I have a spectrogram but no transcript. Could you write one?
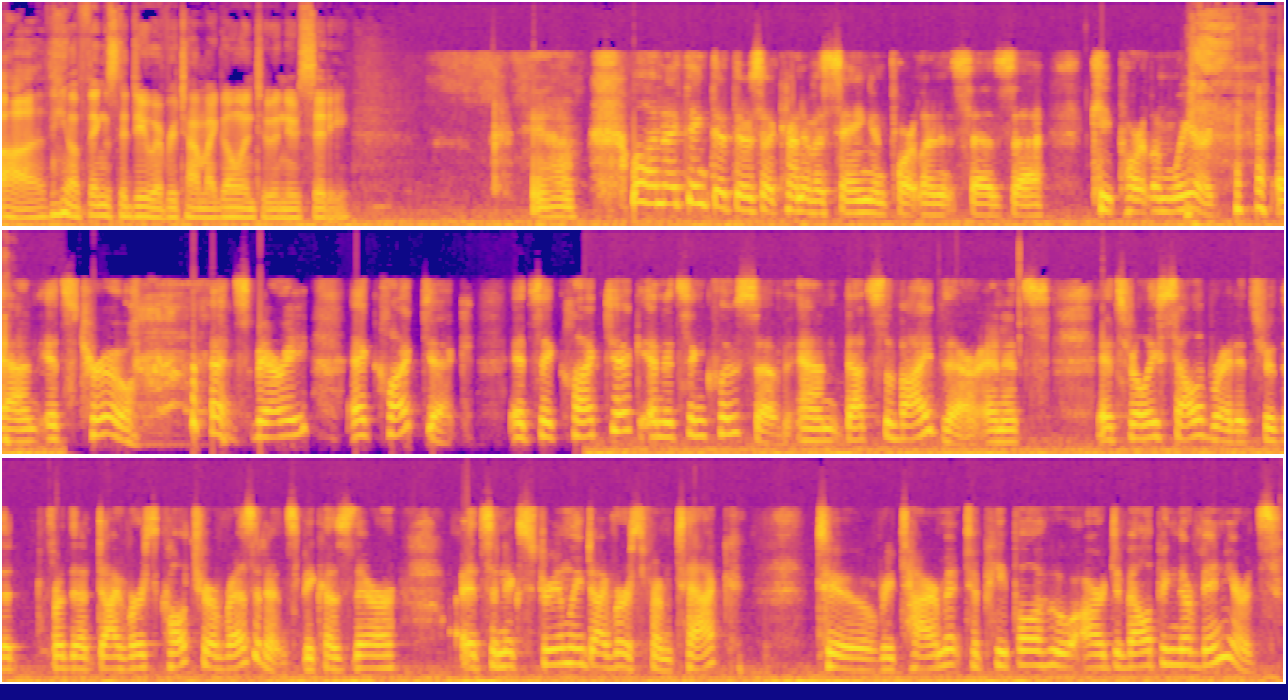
uh, you know things to do every time I go into a new city. Yeah. Well, and I think that there's a kind of a saying in Portland that says, uh, keep Portland weird. and it's true. it's very eclectic. It's eclectic and it's inclusive. And that's the vibe there. And it's it's really celebrated through the for the diverse culture of residents because there it's an extremely diverse from tech to retirement to people who are developing their vineyards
